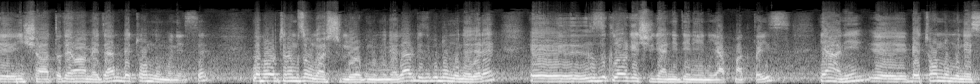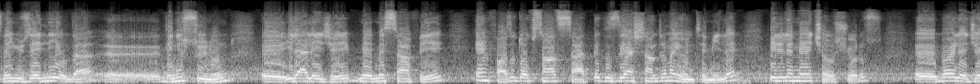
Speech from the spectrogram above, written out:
e, inşaatta devam eden beton numunesi. Laboratuvarımıza ulaştırılıyor bu numuneler. Biz bu numunelere e, hızlı klor geçirgenliği deneyini yapmaktayız. Yani e, beton numunesine 150 yılda e, deniz suyunun e, ilerleyeceği me- mesafeyi en fazla 96 saatte hızlı yaşlandırma yöntemiyle belirlemeye çalışıyoruz. E, böylece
